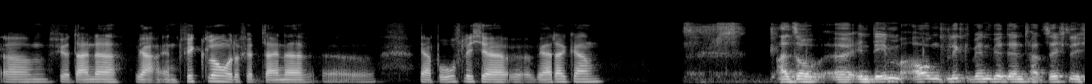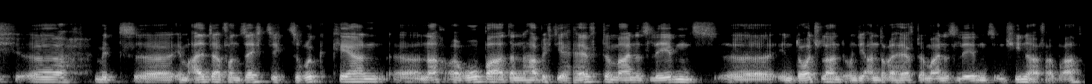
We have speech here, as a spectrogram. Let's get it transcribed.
ähm, für deine ja, Entwicklung oder für deine äh, ja, berufliche äh, Werdegang? Also äh, in dem Augenblick, wenn wir denn tatsächlich äh, mit äh, im Alter von 60 zurückkehren äh, nach Europa, dann habe ich die Hälfte meines Lebens äh, in Deutschland und die andere Hälfte meines Lebens in China verbracht.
